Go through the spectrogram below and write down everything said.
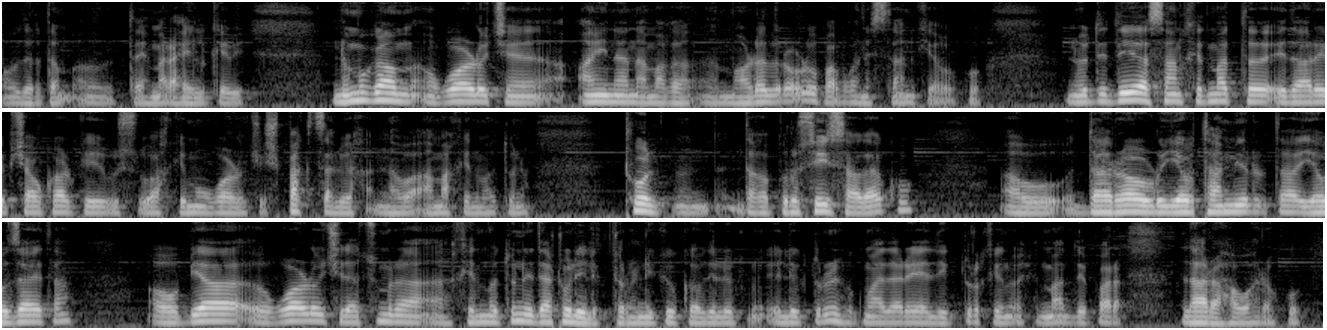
او درته تای مراحل کوي نو موږ هم غواړو چې عینا همغه ماډل راوړو په افغانستان کې هغه کو نو د دې اسان خدمت ادارې په چوکاټ کې اوس وخت کې موږ غواړو چې شپږ څلوېښت نوه عامه خدمتونه ټول دغه پروسې ساده کړو او دا راوړو یو تعمیر ته یو ځای ته او بیا غواړو چې دا څومره خدمتونه دا ټول الکترونیکي وکړو د الکترونیک حکومتدارۍ الکترونیک خدمت لپاره لاره هواره کړو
